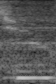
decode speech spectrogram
Still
